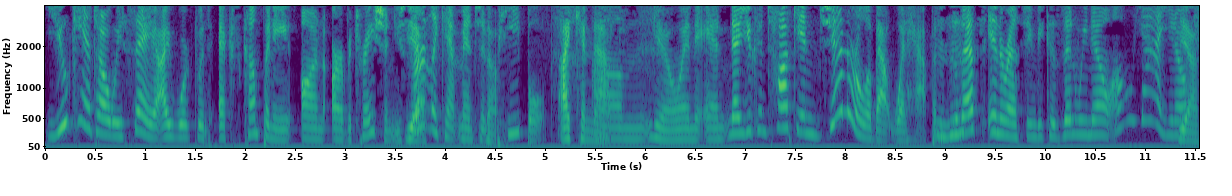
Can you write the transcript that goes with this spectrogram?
You can't always say I worked with X company on arbitration. You Yeah. certainly can't mention people. I cannot. Um, you know, and, and now you can talk in general about what happened. So that's interesting because then we know, oh yeah, you know, Mm-hmm. Yeah.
